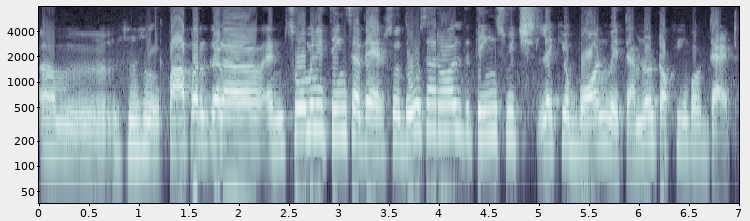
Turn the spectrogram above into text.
um, Papargala, and so many things are there. So those are all the things which like you're born with. I'm not talking about that.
